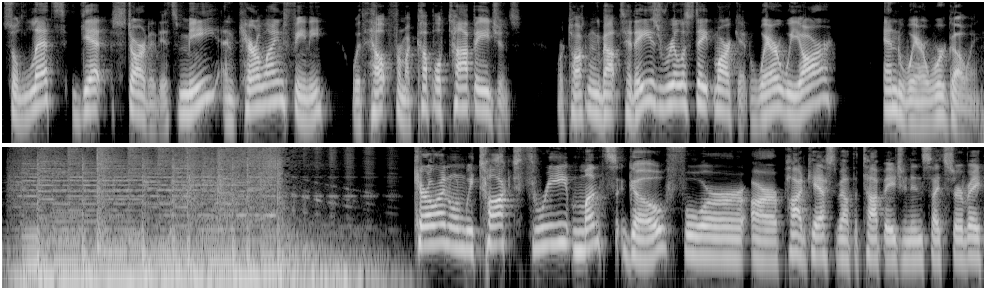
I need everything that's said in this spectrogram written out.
so let's get started. It's me and Caroline Feeney with help from a couple top agents. We're talking about today's real estate market, where we are and where we're going. Caroline, when we talked three months ago for our podcast about the Top Agent Insight Survey,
